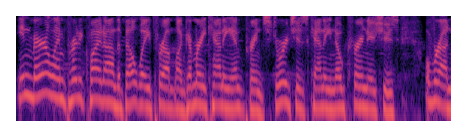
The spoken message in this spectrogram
In Maryland, pretty quiet on the Beltway throughout Montgomery County and Prince George's County. No current issues over on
